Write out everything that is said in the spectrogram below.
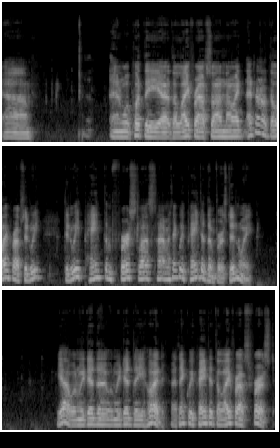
Um, and we'll put the uh, the life rafts on. Now I I don't know the life rafts. Did we did we paint them first last time? I think we painted them first, didn't we? Yeah, when we did the when we did the hood, I think we painted the life rafts first,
